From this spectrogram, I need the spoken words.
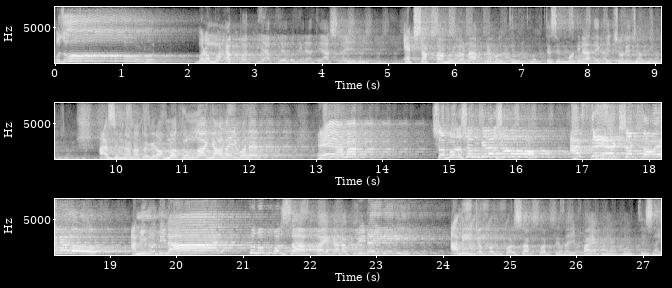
হুজুর বড় মহাব্বত নিয়ে আপনি মদিনাতে আসলেন। এক সপ্তাহ হইল না আপনি বলতেন, বলতেছেন মদিনা থেকে চলে যাবেন। আসিম নানা তবি রহমতুল্লাহ আলাই বলেন রে আমার সফর সঙ্গীরা শোনো আজকে এক সপ্তাহ হয়ে গেল, আমি মদিনায় কোনো প্রসাব পায়খানা করি নাই রে। আমি যখন প্রসাব করতে যাই, পায়খানা করতে চাই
